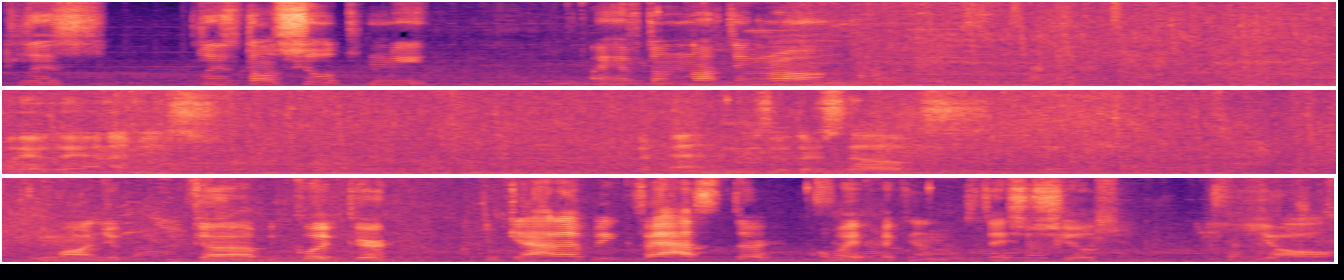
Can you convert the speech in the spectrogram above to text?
please, please don't shoot me. I have done nothing wrong. Our base is under attack. Why are they enemies? They're enemies with themselves. Come on, you, gotta be quicker. You gotta be faster. Oh wait, I can station shield. Y'all.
